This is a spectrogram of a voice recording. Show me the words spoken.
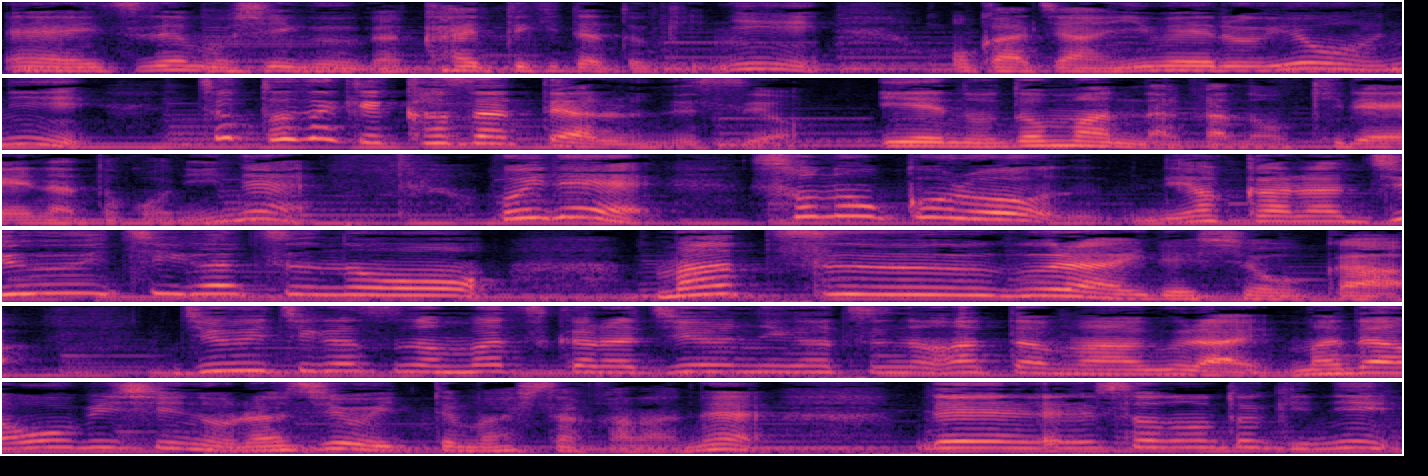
えーいつでもシグが帰ってきた時に、お母ちゃん言えるように、ちょっとだけ飾ってあるんですよ。家のど真ん中の綺麗なとこにね。ほいで、その頃、やから11月の末ぐらいでしょうか。11月の末から12月の頭ぐらい、まだ OBC のラジオ行ってましたからね。で、その時に、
